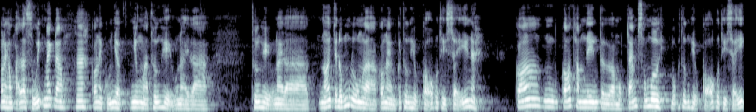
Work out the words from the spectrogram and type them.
con này không phải là Swiss Max đâu ha. Con này của Nhật, nhưng mà thương hiệu này là thương hiệu này là nói cho đúng luôn là con này một cái thương hiệu cổ của Thụy Sĩ nè. Có có thâm niên từ à, 1860 một cái thương hiệu cổ của Thụy Sĩ.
